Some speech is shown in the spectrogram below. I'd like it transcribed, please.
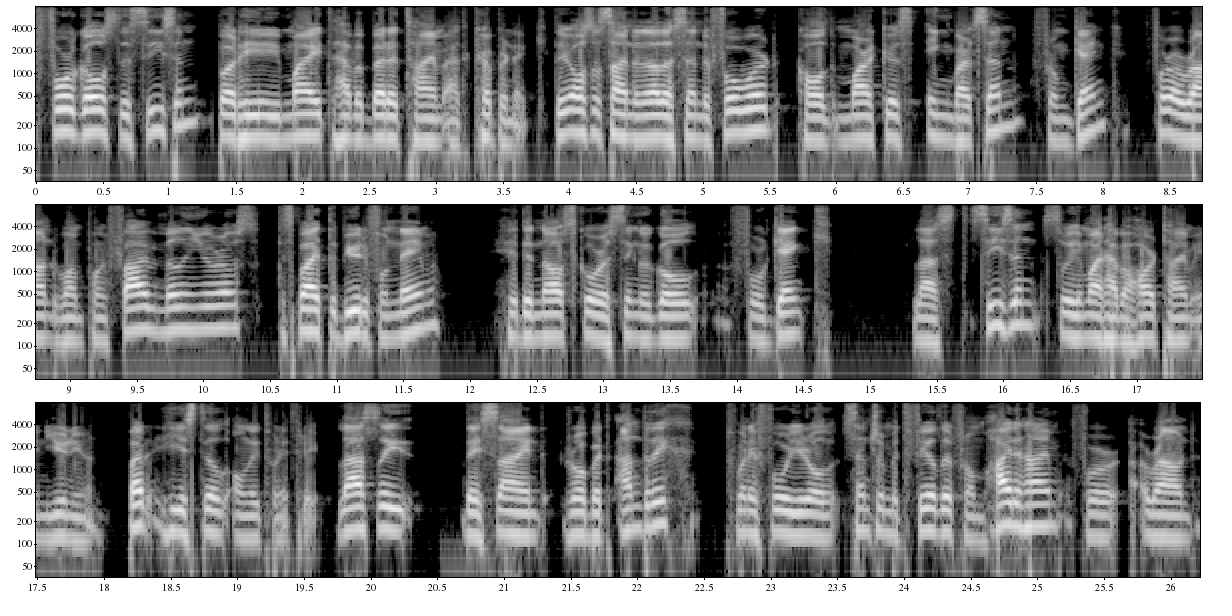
four goals this season, but he might have a better time at Köpenick. They also signed another center forward called Marcus Ingvartsen from Genk for around 1.5 million euros. Despite the beautiful name, he did not score a single goal for Genk last season, so he might have a hard time in Union. But he is still only 23. Lastly, they signed Robert Andrich 24-year-old central midfielder from Heidenheim for around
